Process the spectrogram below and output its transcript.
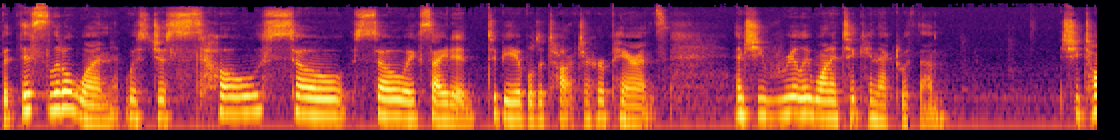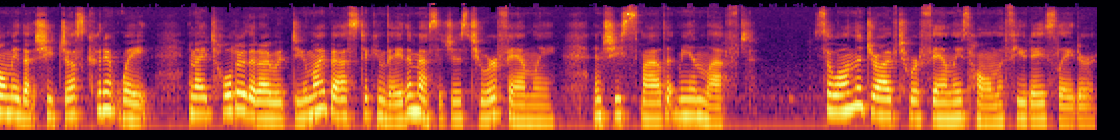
But this little one was just so, so, so excited to be able to talk to her parents, and she really wanted to connect with them. She told me that she just couldn't wait, and I told her that I would do my best to convey the messages to her family, and she smiled at me and left. So, on the drive to her family's home a few days later,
